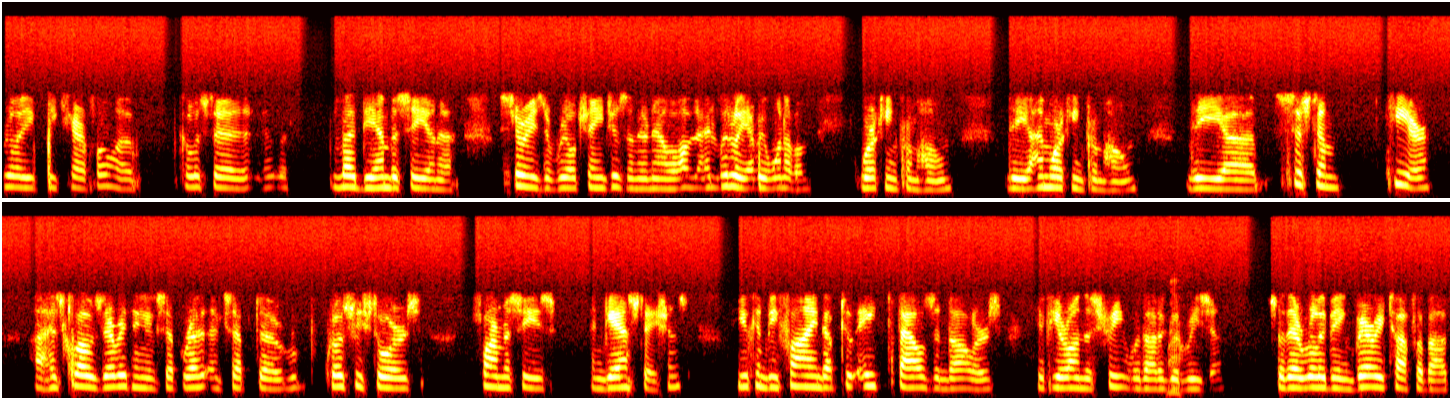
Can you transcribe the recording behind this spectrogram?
really be careful. Uh, Callista led the embassy in a series of real changes, and they're now all, literally every one of them working from home. The I'm working from home. The uh, system here uh, has closed everything except re- except uh, grocery stores, pharmacies, and gas stations. You can be fined up to eight thousand dollars if you're on the street without a good reason. So they're really being very tough about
